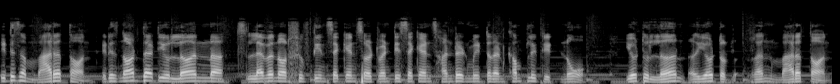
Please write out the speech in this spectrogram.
it is a marathon. It is not that you learn uh, 11 or 15 seconds or 20 seconds, 100 meter and complete it. No, you have to learn uh, you have to run marathon.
